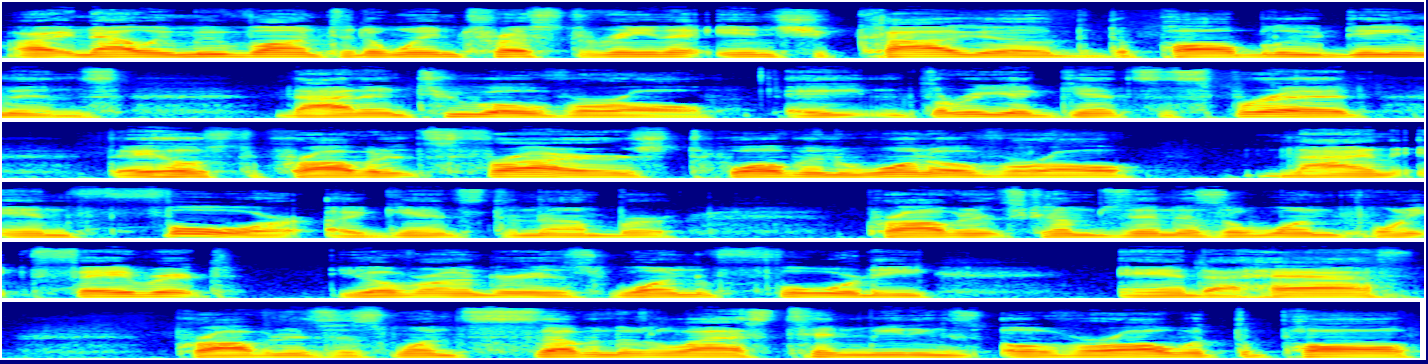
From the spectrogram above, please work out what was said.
All right, now we move on to the Wintrust Arena in Chicago. The DePaul Blue Demons, nine and two overall, eight and three against the spread. They host the Providence Friars, twelve and one overall, nine and four against the number. Providence comes in as a one point favorite. The over under is 140 and a half. Providence has won seven of the last ten meetings overall with DePaul.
